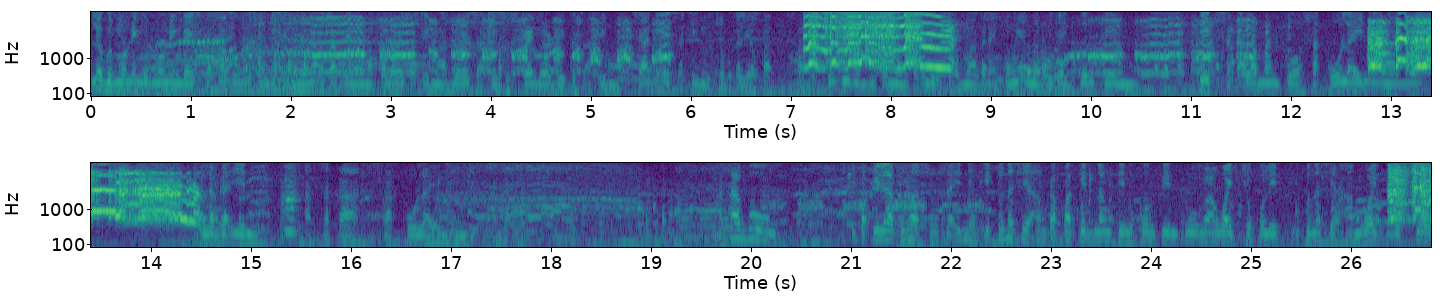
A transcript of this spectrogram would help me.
Hello, good morning, good morning guys. Kasama mo sa bisita na sa ating mga followers, sa ating mga viewers, sa ating subscriber dito sa aking channel, sa aking YouTube Kalyaw Kat. Sa ating TV, nandito man sa ulit sa umaga na ito ngayon, magbigay kunting tips sa kaalaman ko sa kulay na alagain at saka sa kulay na hindi alagain. Kasabong, ipakilala ko na sa inyo, ito na siya ang kapatid ng kinukuntin ko nga white chocolate. Ito na siya ang white boxer.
